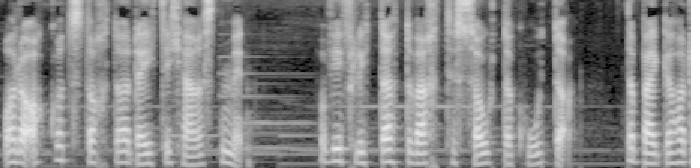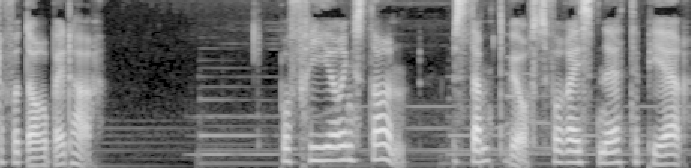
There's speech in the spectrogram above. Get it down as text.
og hadde akkurat starta å date kjæresten min, og vi flytta etter hvert til South Dakota, der begge hadde fått arbeid her. På frigjøringsdagen bestemte vi oss for å reise ned til Pierre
